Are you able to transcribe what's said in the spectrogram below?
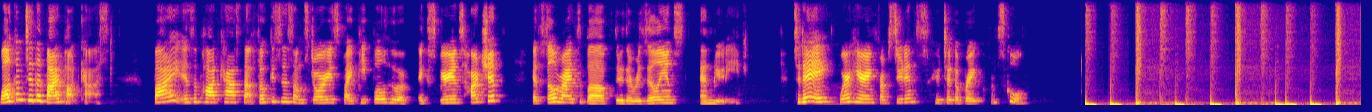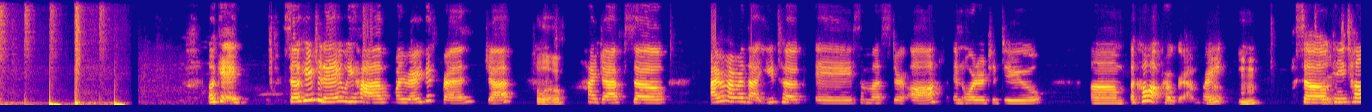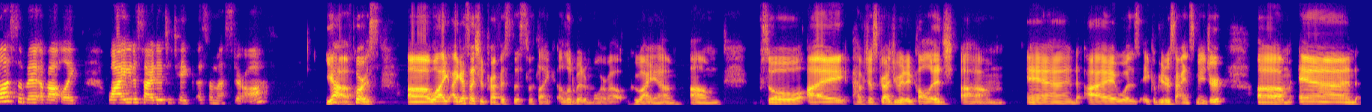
Welcome to the Buy Podcast. Buy is a podcast that focuses on stories by people who have experienced hardship yet still rise above through their resilience and beauty. Today, we're hearing from students who took a break from school. Okay, so here today we have my very good friend, Jeff. Hello. Hi, Jeff. So I remember that you took a semester off in order to do um, a co-op program, right? Yeah. Mm-hmm. So can you tell us a bit about like why you decided to take a semester off? Yeah, of course. Uh, well, I, I guess I should preface this with like a little bit more about who I am. Um, so I have just graduated college, um, and I was a computer science major. Um, and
